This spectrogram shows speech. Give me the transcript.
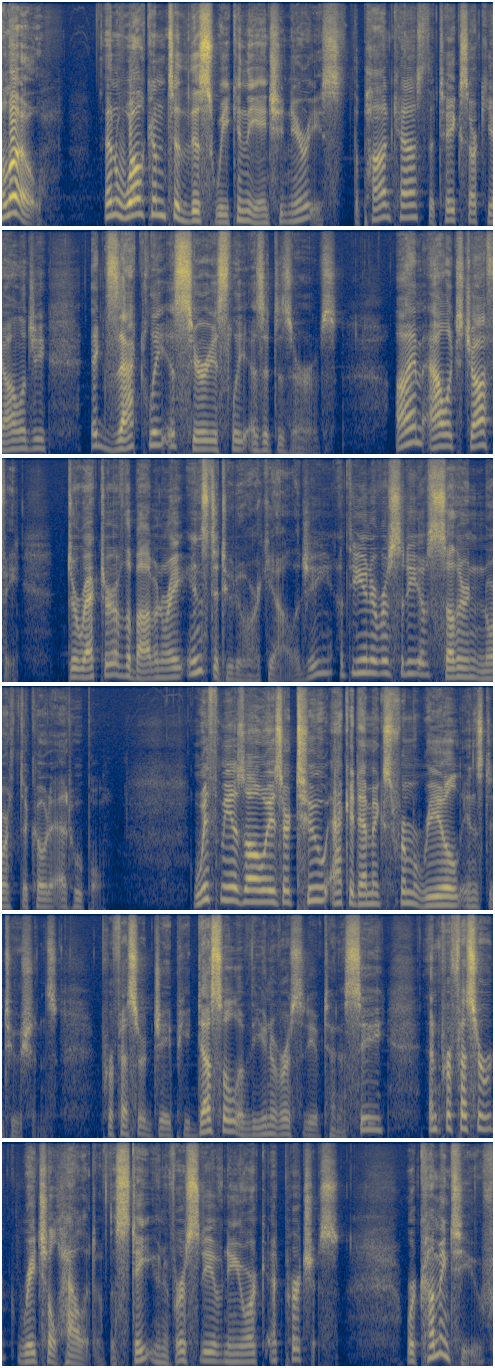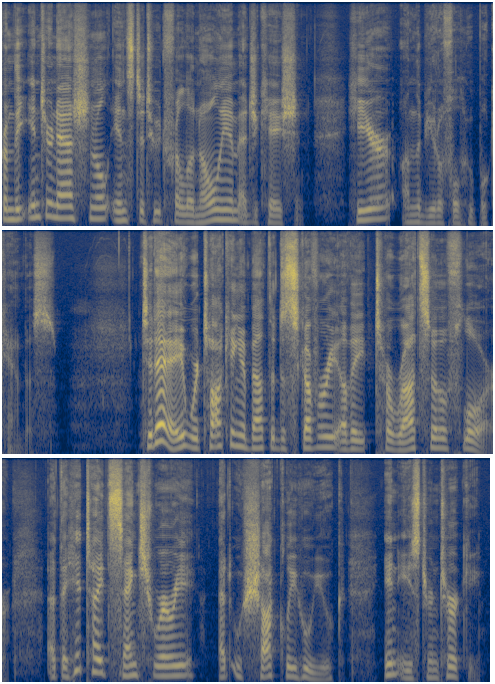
Hello, and welcome to This Week in the Ancient Near East, the podcast that takes archaeology exactly as seriously as it deserves. I'm Alex Joffe, director of the Bob and Ray Institute of Archaeology at the University of Southern North Dakota at Hoople. With me, as always, are two academics from real institutions, Professor J.P. Dessel of the University of Tennessee and Professor Rachel Hallote of the State University of New York at Purchase. We're coming to you from the International Institute for Linoleum Education here on the beautiful Hoople campus. Today, we're talking about the discovery of a terrazzo floor at the Hittite sanctuary at Uşaklı Höyük in eastern Turkey.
